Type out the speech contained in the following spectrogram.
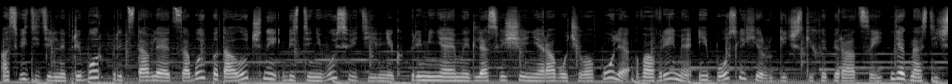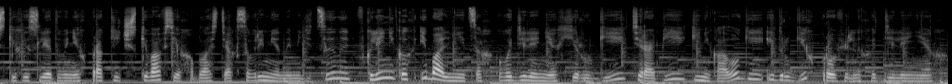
Осветительный прибор представляет собой потолочный бестеневой светильник, применяемый для освещения рабочего поля во время и после хирургических операций, диагностических исследованиях практически во всех областях современной медицины, в клиниках и больницах, в отделениях хирургии, терапии, гинекологии и других профильных отделениях.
